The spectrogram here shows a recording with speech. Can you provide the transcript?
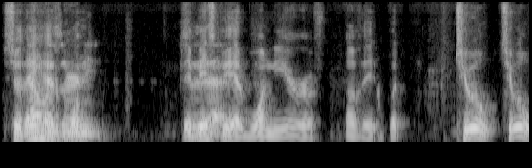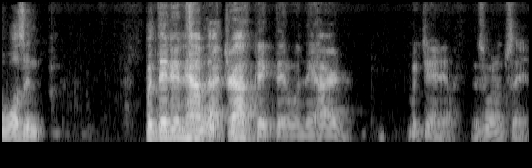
So they That had was one. already- They so basically that- had one year of of it, but Tua Tua wasn't. but they didn't have Tua- that draft pick then when they hired McDaniel, is what I'm saying.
